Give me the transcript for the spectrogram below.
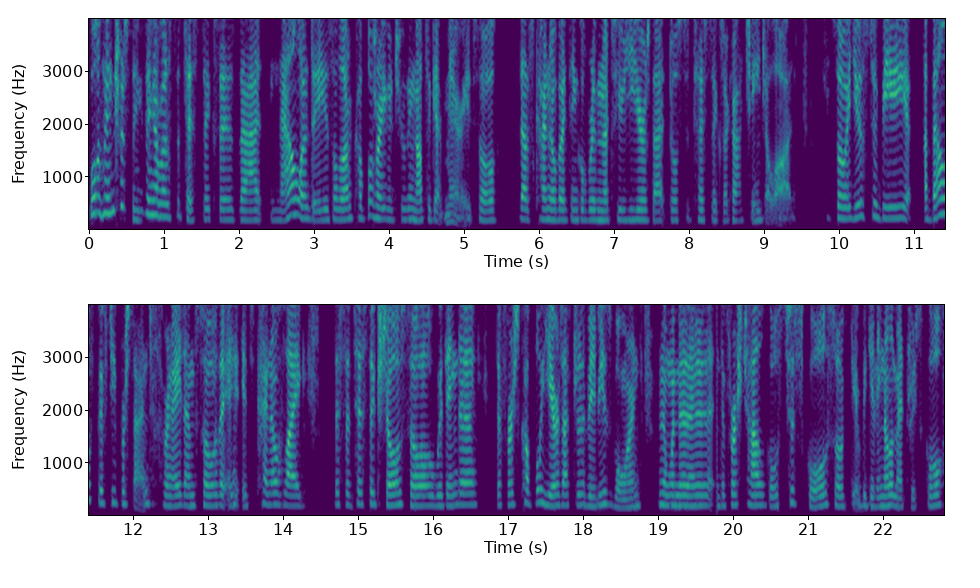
Well, the interesting thing about statistics is that nowadays a lot of couples are even choosing not to get married. So that's kind of, I think, over the next few years that those statistics are going to change a lot. So it used to be about 50%, right? And so the, it's kind of like the statistics show. So within the, the first couple years after the baby is born, then when the, the first child goes to school, so beginning elementary school,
